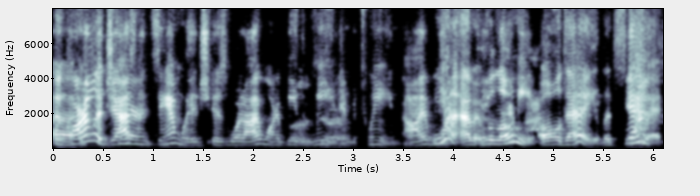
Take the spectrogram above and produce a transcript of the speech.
The uh, Carla parent- Jasmine sandwich is what I want to be the meat in between. I want yeah, I to mean, bologna all day. Let's do it.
